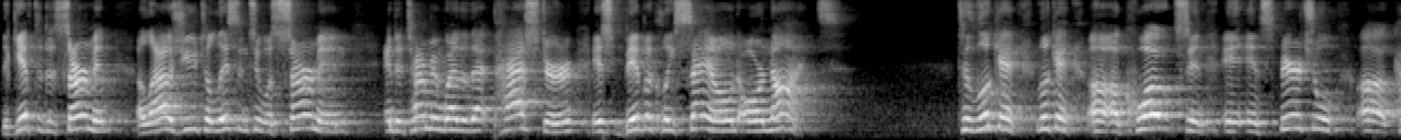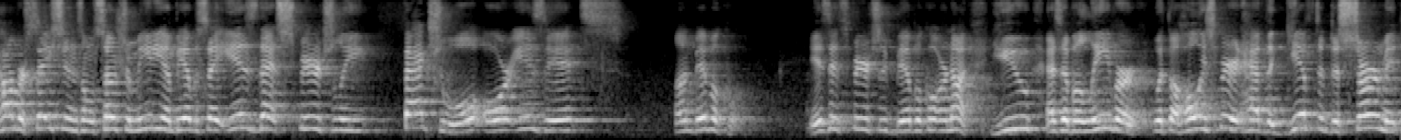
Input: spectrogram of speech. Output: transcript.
The gift of discernment allows you to listen to a sermon and determine whether that pastor is biblically sound or not to look at look at uh, uh, quotes and, and, and spiritual uh, conversations on social media and be able to say is that spiritually factual or is it unbiblical? Is it spiritually biblical or not? You as a believer with the holy spirit have the gift of discernment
